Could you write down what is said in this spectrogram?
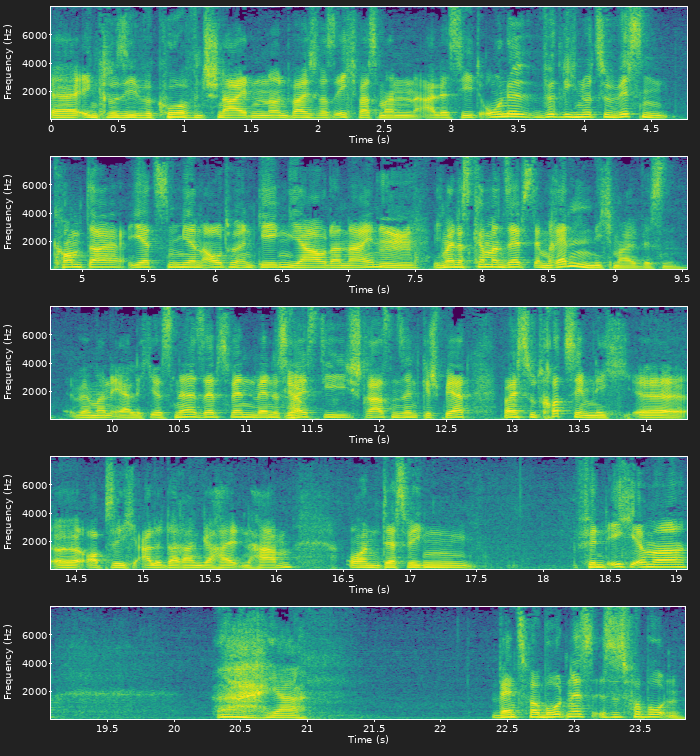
äh, inklusive Kurven schneiden und weiß was ich, was man alles sieht, ohne wirklich nur zu wissen, kommt da jetzt mir ein Auto entgegen, ja oder nein. Mhm. Ich meine, das kann man selbst im Rennen nicht mal wissen, wenn man ehrlich ist. Ne? Selbst wenn, wenn es ja. heißt, die Straßen sind gesperrt, weißt du trotzdem nicht, äh, äh, ob sich alle daran gehalten haben. Und deswegen finde ich immer, äh, ja, wenn es verboten ist, ist es verboten.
